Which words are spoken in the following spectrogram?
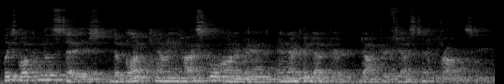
Please welcome to the stage the Blount County High School Honor Band and their conductor, Dr. Justin Robinson.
